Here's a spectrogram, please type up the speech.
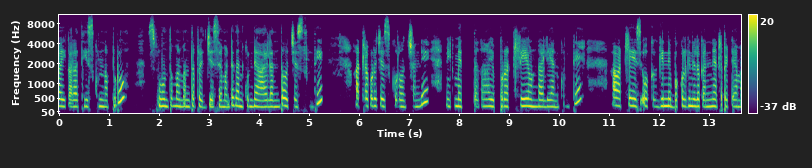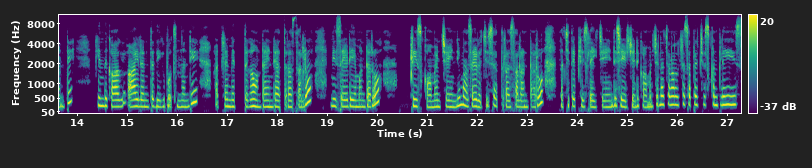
పైకి అలా తీసుకున్నప్పుడు స్పూన్తో మనం అంతా ప్రెస్ చేసామంటే దానికి ఉండే ఆయిల్ అంతా వచ్చేస్తుంది. అట్లా కూడా చేసుకోవచ్చండి. మీకు మెత్తగా ఎప్పుడు అట్లే ఉండాలి అనుకుంటే అట్లే వేసి ఒక గిన్నె బొక్కల గిన్నెలోకి అన్నీ అట్లా పెట్టామంటే కిందకి ఆయిల్ అంతా దిగిపోతుందండి. అట్లే మెత్తగా ఉంటాయండి అత్తరసాలు. మీ సైడ్ ఏమంటారో ప్లీజ్ కామెంట్ చేయండి. మా సైడ్ వచ్చేసి అత్తరసాలు అంటారు. నచ్చితే ప్లీజ్ లైక్ చేయండి షేర్ చేయండి కామెంట్ చేయండి. నా ఛానల్ అట్లా సబ్స్క్రైబ్ చేసుకోండి ప్లీజ్.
